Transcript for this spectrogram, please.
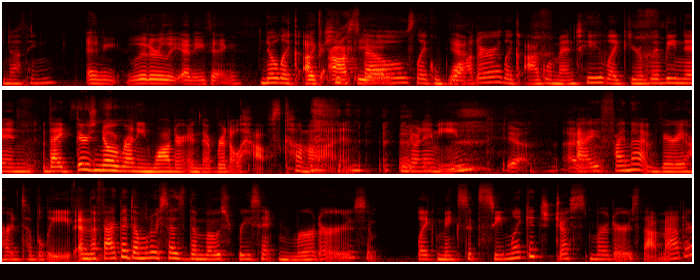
Nothing. any literally anything. No, like Like spells, like Yeah. water, like aguamenti. Like you're living in like there's no running water in the Riddle House. Come on, you know what I mean? Yeah, I, I find that very hard to believe, and the fact that Dumbledore says the most recent murders like makes it seem like it's just murders that matter.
